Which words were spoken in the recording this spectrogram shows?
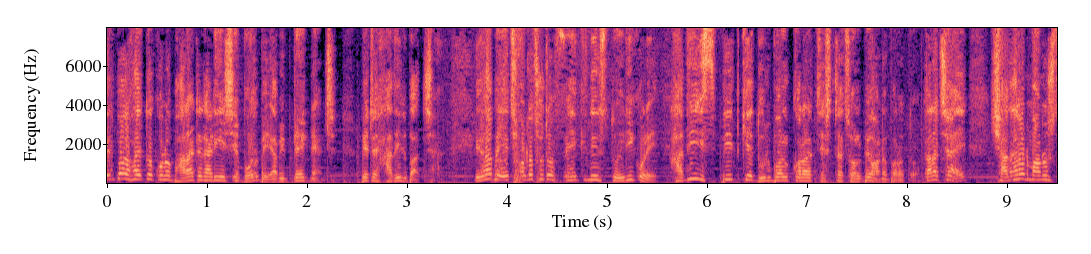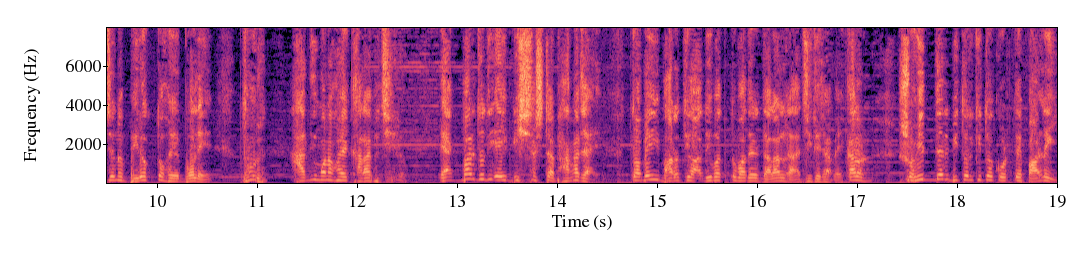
এরপর হয়তো কোনো ভাড়াটে দাঁড়িয়ে এসে বলবে, আমি প্রেগনেন্ট পেটে হাদির বাচ্চা। এভাবে ছোট ছোট ফেক নিউজ তৈরি করে হাদি স্পিরিটকে দুর্বল করার চেষ্টা চলবে অনবরত। তারা চায় সাধারণ মানুষ যেন বিরক্ত হয়ে বলে, ধুর, হাদি মনে হয় খারাপই ছিল। একবার যদি এই বিশ্বাসটা ভাঙা যায়, তবেই ভারতীয় আধিপত্যবাদের দালালরা জিতে যাবে। কারণ শহীদদের বিতর্কিত করতে পারলেই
